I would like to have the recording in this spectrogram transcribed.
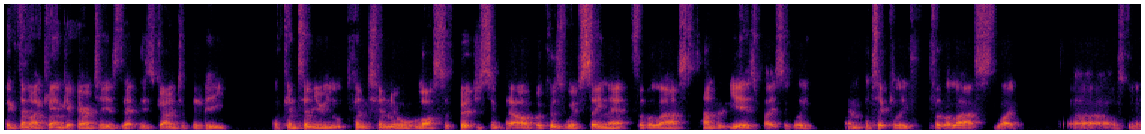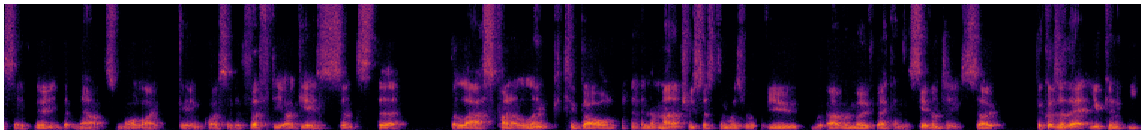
the thing I can guarantee is that there's going to be a continual continual loss of purchasing power because we've seen that for the last hundred years basically, and particularly for the last like uh, I was going to say 30, but now it's more like getting closer to 50, I guess, since the the last kind of link to gold in the monetary system was reviewed, uh, removed back in the 70s. So because of that, you can you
